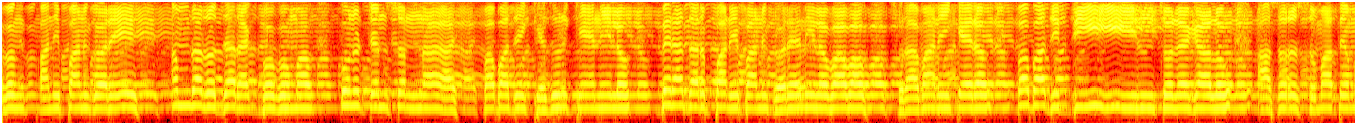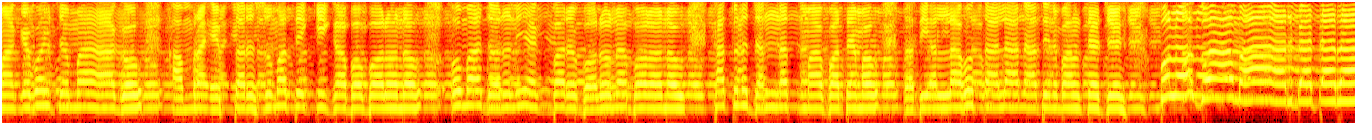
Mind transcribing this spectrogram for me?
এবং পানি পান করে আমরা রোজা রাখব গোমা কোনো টেনশন নাই। বাবা দিয়ে খেজুর খেয়ে নিল বেড়াদার পানি পান করে নিল বাবা সুরামানি কের বাবাজি দিন চলে গেল, আসর সুমাতে মাকে বলছে, মা গো, আমরা ইফতার সুমাতে কি খাব বলো নাও। ও মা, জননী একবার বলো না, বলো নাও। খাতুন জান্নাত মা ফাতেমা রাদিয়াল্লাহু তাআলা নাতিন বলতেছে, বলো গো আমার বেটারা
